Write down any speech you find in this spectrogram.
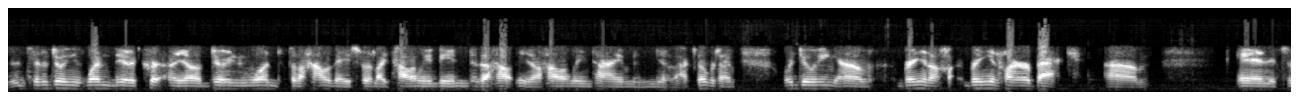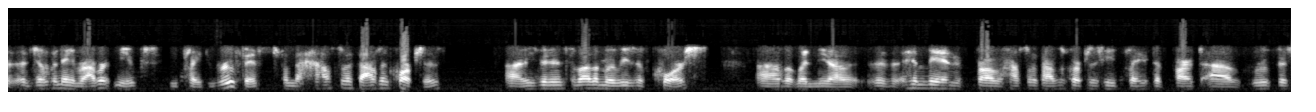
instead of doing one Chri- you know doing one for the holidays for like Halloween being the you know Halloween time and you know October time, we're doing um, bringing a bringing horror back. Um, and it's a, a gentleman named Robert Mukes. He played Rufus from The House of a Thousand Corpses. Uh, he's been in some other movies, of course. Uh, but when you know him being from House of a Thousand Corpses, he played the part of Rufus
